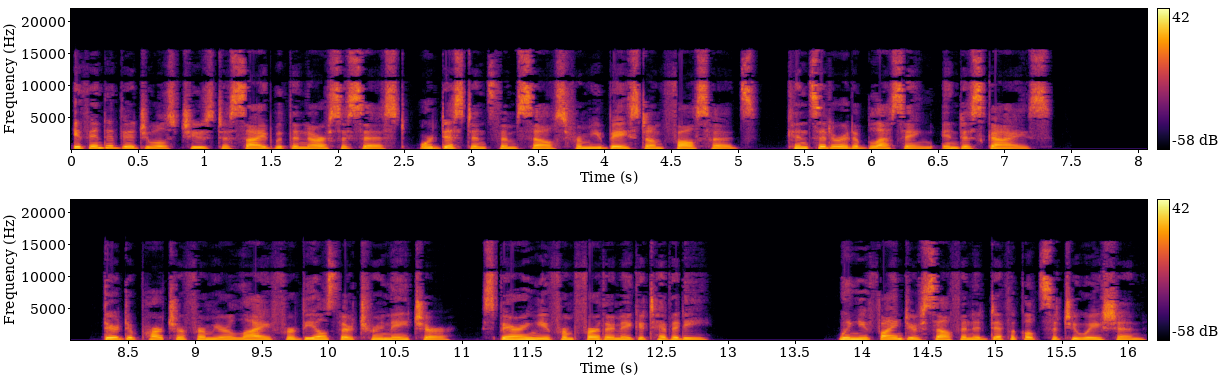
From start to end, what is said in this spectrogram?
If individuals choose to side with the narcissist or distance themselves from you based on falsehoods, consider it a blessing in disguise. Their departure from your life reveals their true nature, sparing you from further negativity. When you find yourself in a difficult situation,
